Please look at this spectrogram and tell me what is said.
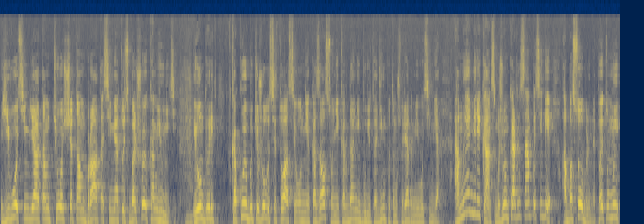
его семья, там теща, там брата семья, то есть большое комьюнити. И он говорит, какой бы тяжелой ситуации он ни оказался, он никогда не будет один, потому что рядом его семья. А мы, американцы, мы живем каждый сам по себе, обособленные. Поэтому мы,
